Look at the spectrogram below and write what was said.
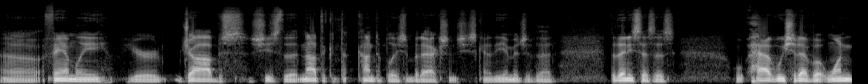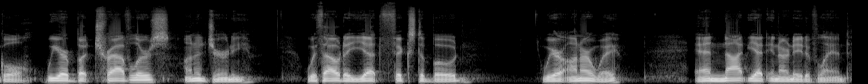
uh, family, your jobs. She's the not the con- contemplation, but action. She's kind of the image of that. But then he says this: have we should have but one goal. We are but travelers on a journey, without a yet fixed abode. We are on our way, and not yet in our native land.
